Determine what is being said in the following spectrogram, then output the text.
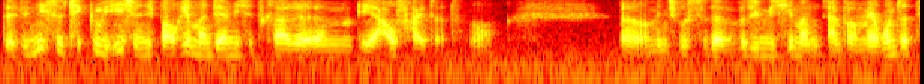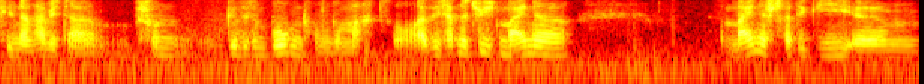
dass sie nicht so ticken wie ich und ich brauche jemanden, der mich jetzt gerade ähm, eher aufheitert. So. Äh, und wenn ich wusste, da würde mich jemand einfach mehr runterziehen, dann habe ich da schon einen gewissen Bogen drum gemacht. So. Also ich habe natürlich meine meine Strategie, ähm,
